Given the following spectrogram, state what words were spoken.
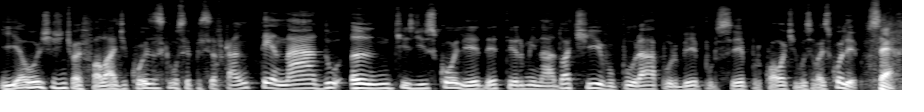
E hoje a gente vai falar de coisas que você precisa ficar antenado antes de escolher determinado ativo, por A, por B, por C, por qual ativo você vai escolher. Certo.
